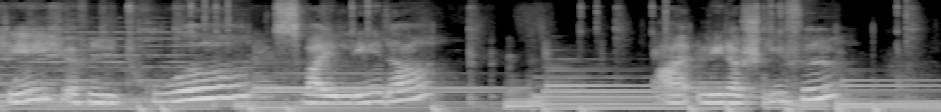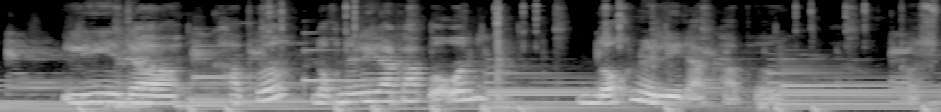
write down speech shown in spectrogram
Okay, ich öffne die Truhe. Zwei Leder. Lederstiefel. Lederkappe. Noch eine Lederkappe und noch eine Lederkappe. Das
